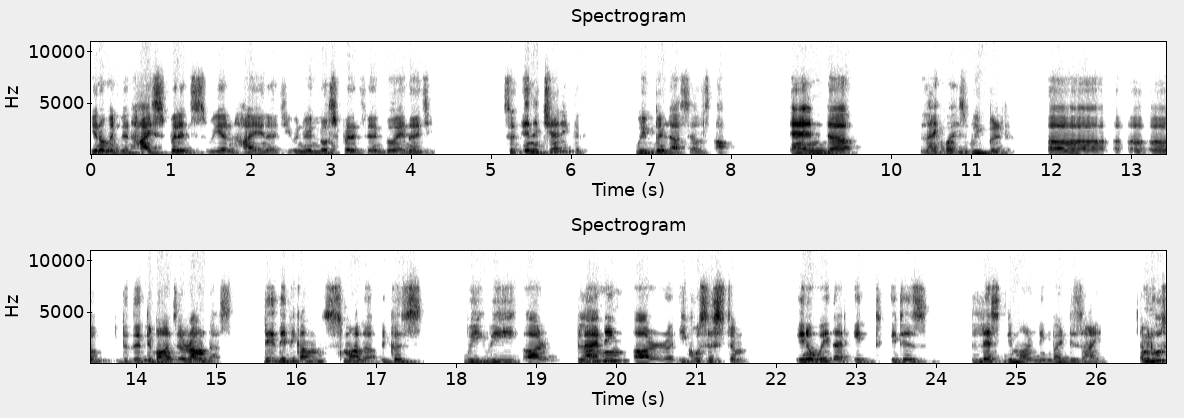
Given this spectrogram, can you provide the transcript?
you know, when we're in high spirits, we are in high energy. When we're in low spirits, we're in low energy. So energetically, we build ourselves up. And uh, likewise, we build uh, uh, uh, uh, the, the, demands around us. They, they become smaller because we, we are planning our ecosystem in a way that it, it is less demanding by design. I mean, who's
